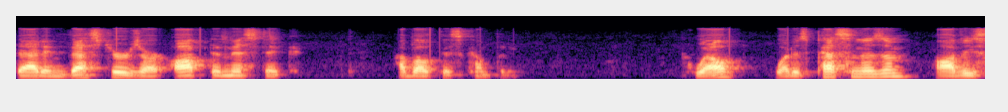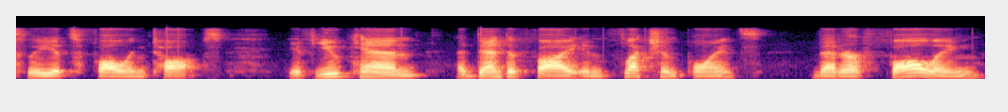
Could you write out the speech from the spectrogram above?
that investors are optimistic about this company. Well, what is pessimism? Obviously, it's falling tops. If you can identify inflection points that are falling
